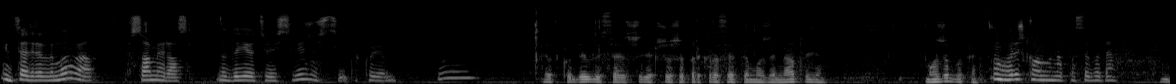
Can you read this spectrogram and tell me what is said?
І цедра лимонна в самий раз додає цієї свіжості такої. Я тако дивлюся, що якщо ще прикрасити, може м'ятою. Може бути? Ну, горішками можна посипати. Угу.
